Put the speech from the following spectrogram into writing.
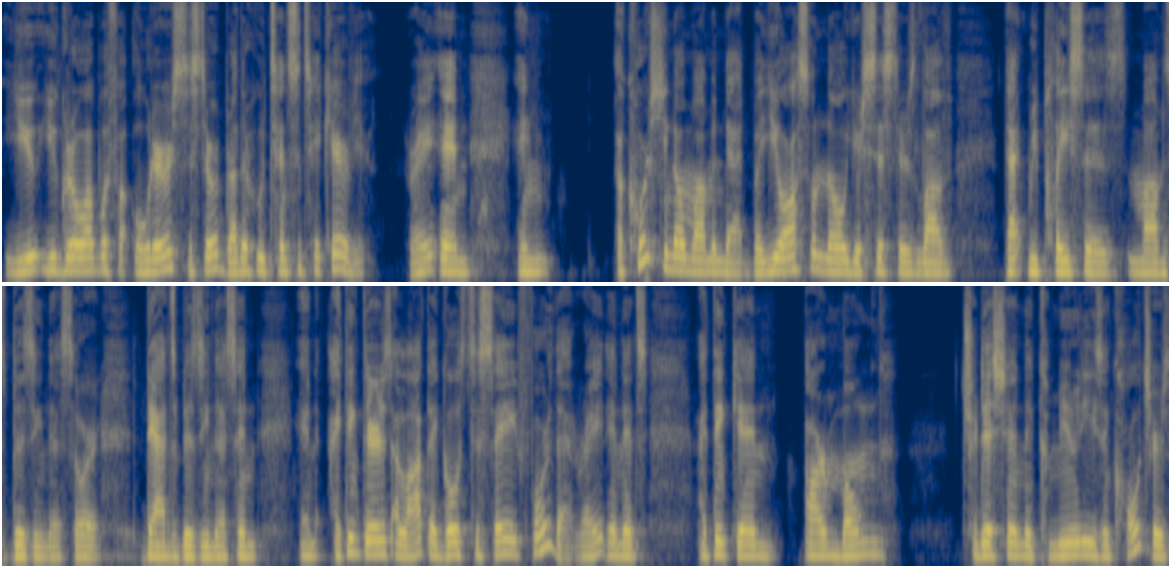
You you grow up with an older sister or brother who tends to take care of you, right? And and of course you know mom and dad, but you also know your sister's love that replaces mom's busyness or dad's busyness and and I think there's a lot that goes to say for that, right? And it's I think in our Hmong tradition and communities and cultures,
